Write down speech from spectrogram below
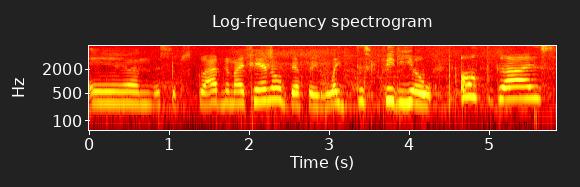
and subscribe to my channel. Definitely like this video up, guys.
